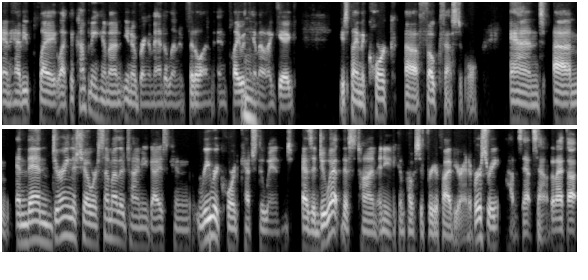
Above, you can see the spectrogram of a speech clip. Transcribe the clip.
and have you play, like accompany him on, you know, bring a mandolin and fiddle and, and play with mm. him on a gig." He's playing the Cork uh, Folk Festival, and um, and then during the show or some other time, you guys can re-record "Catch the Wind" as a duet this time, and you can post it for your five-year anniversary. How does that sound? And I thought,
